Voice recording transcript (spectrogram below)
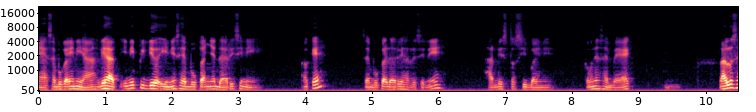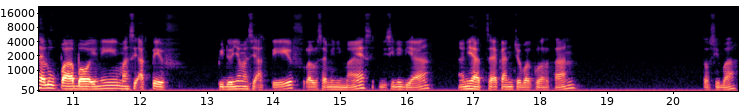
ya saya buka ini ya. Lihat ini video ini saya bukanya dari sini. Oke? Saya buka dari harddisk ini. Harddisk Toshiba ini. Kemudian saya back. Lalu saya lupa bahwa ini masih aktif. Videonya masih aktif lalu saya minimize. Di sini dia. Nah lihat saya akan coba keluarkan Toshiba.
